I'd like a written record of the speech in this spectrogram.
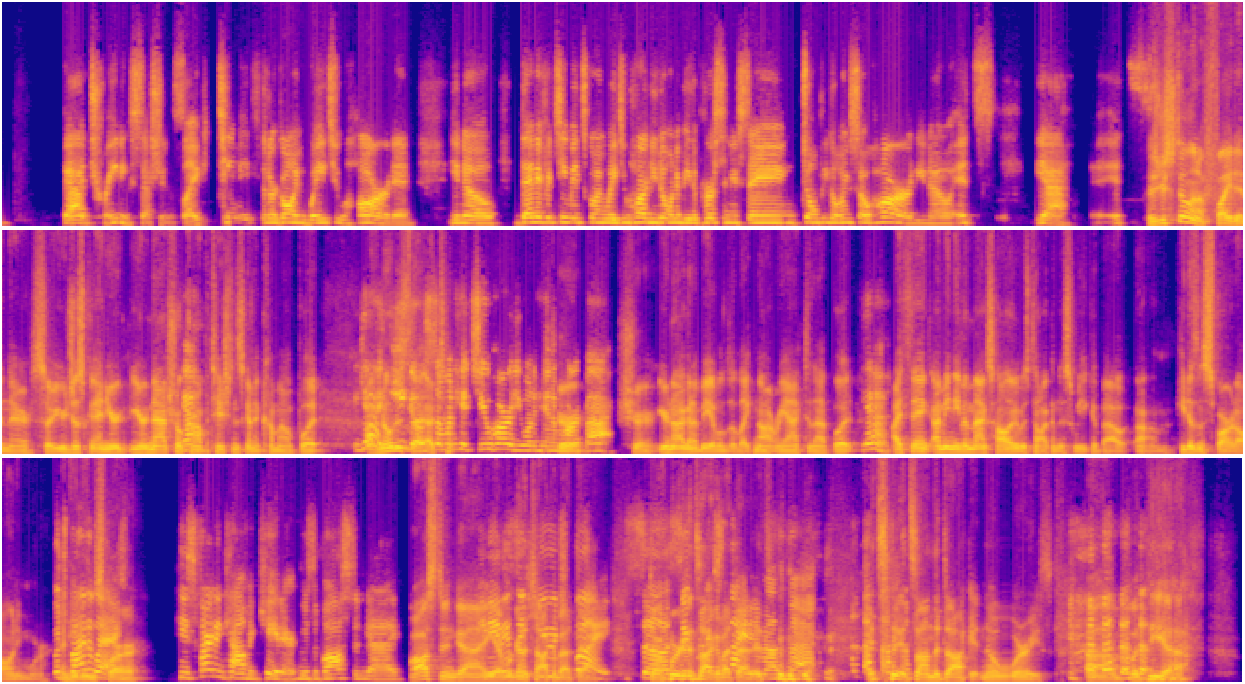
bad training sessions, like teammates that are going way too hard. And, you know, then if a teammate's going way too hard, you don't want to be the person who's saying, don't be going so hard. You know, it's, yeah, it's because you're still in a fight in there. So you're just, and your, your natural Yeah. competition is going to come out. But yeah, I've noticed ego. that Someone ton- hits you hard, you want to hit them hard back. Sure. You're not going to be able to like not react to that. But Yeah. I think, I mean, even Max Holloway was talking this week about um, he doesn't spar at all anymore. Which, and he by the way, spar. He's fighting Calvin Kattar, who's a Boston guy. Boston guy. And yeah, we're going to talk about fight, that. So Don't- we're going to talk about that. about that. it's it's on the docket. No worries. Um, but the uh,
